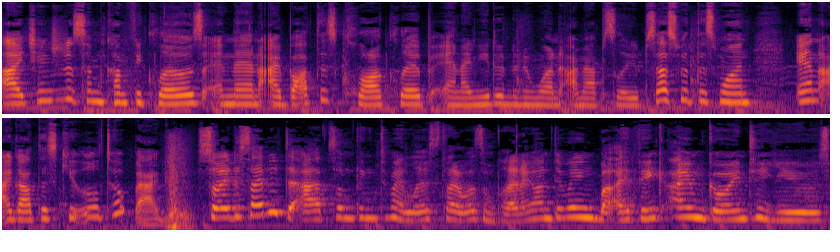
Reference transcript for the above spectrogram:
I changed into some comfy clothes, and then I bought this claw clip, and I needed a new one. I'm absolutely obsessed with this one, and I got this cute little tote bag. So I decided to add something to my list that I wasn't planning on doing, but I think I'm going to use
